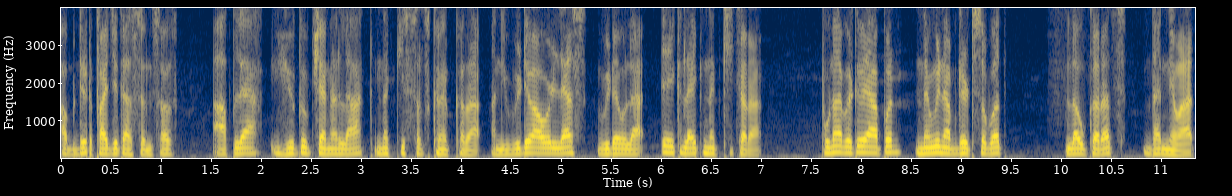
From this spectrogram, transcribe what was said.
अपडेट पाहिजे असेल तर आपल्या यूट्यूब चॅनलला नक्की सबस्क्राईब करा आणि व्हिडिओ आवडल्यास व्हिडिओला एक लाईक नक्की करा. पुन्हा भेटूया आपण नवीन अपडेटसोबत लवकरच धन्यवाद.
